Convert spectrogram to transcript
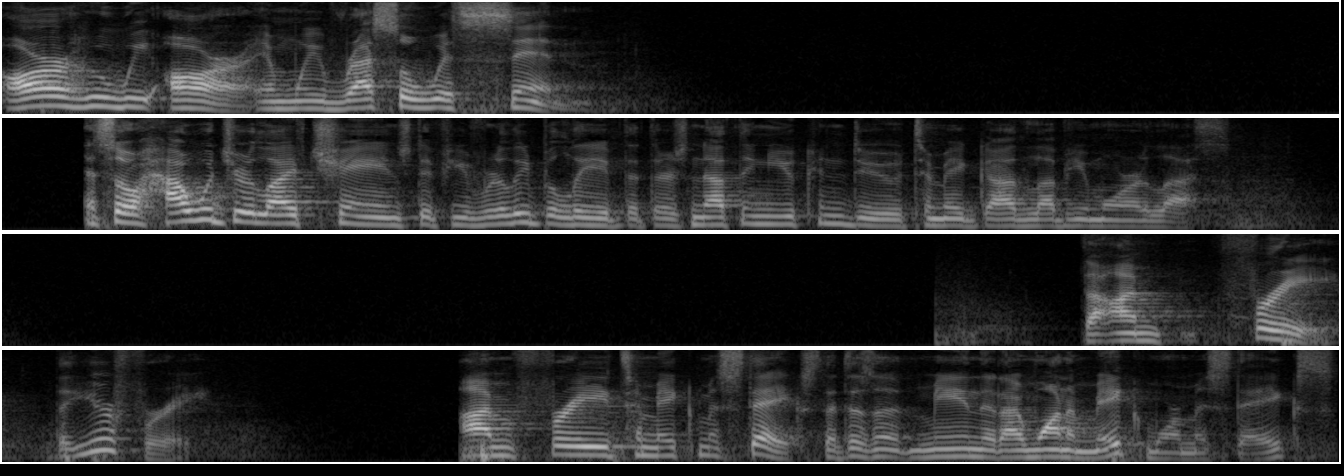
are who we are and we wrestle with sin. And so, how would your life change if you really believed that there's nothing you can do to make God love you more or less? that I'm free, that you're free. I'm free to make mistakes. That doesn't mean that I want to make more mistakes.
